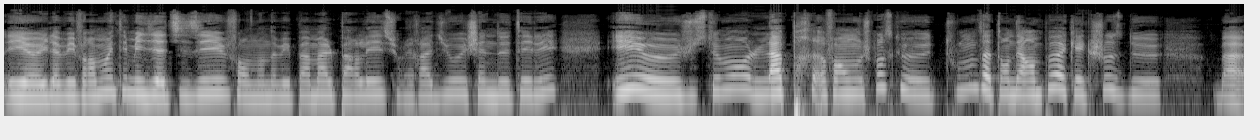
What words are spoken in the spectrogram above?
et euh, il avait vraiment été médiatisé. Enfin, on en avait pas mal parlé sur les radios et chaînes de télé, et euh, justement l'après, enfin, je pense que tout le monde s'attendait un peu à quelque chose de bah,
